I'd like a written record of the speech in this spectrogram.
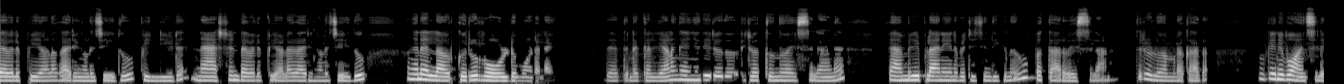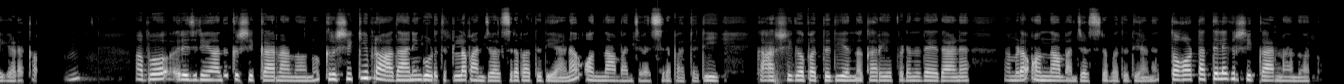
ഡെവലപ്പ് ചെയ്യാനുള്ള കാര്യങ്ങൾ ചെയ്തു. പിന്നീട് നാഷൻ ഡെവലപ്പ് ചെയ്യാനുള്ള കാര്യങ്ങൾ ചെയ്തു. അങ്ങനെ എല്ലാവർക്കും ഒരു റോൾഡ് മോഡലായി അദ്ദേഹത്തിന്റെ കല്യാണം കഴിഞ്ഞത് ഇരുപത് ഇരുപത്തൊന്ന് വയസ്സിലാണ്. ഫാമിലി പ്ലാനിങ്ങിനെ പറ്റി ചിന്തിക്കുന്നത് മുപ്പത്താറ് വയസ്സിലാണ്. ഇത്രയേ ഉള്ളൂ നമ്മുടെ കഥ. നമുക്കിനി പോയിൻസിലേക്ക് കിടക്കാം. അപ്പോൾ രജനീകാന്ത് കൃഷിക്കാരനാണെന്ന് പറഞ്ഞു. കൃഷിക്ക് പ്രാധാന്യം കൊടുത്തിട്ടുള്ള പഞ്ചവത്സര പദ്ധതിയാണ് ഒന്നാം പഞ്ചവത്സര പദ്ധതി. കാർഷിക പദ്ധതി എന്നൊക്കെ അറിയപ്പെടുന്നത് ഏതാണ്? നമ്മുടെ ഒന്നാം പഞ്ചവത്സര പദ്ധതിയാണ്. തോട്ടത്തിലെ കൃഷിക്കാരനാണെന്ന് പറഞ്ഞു.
